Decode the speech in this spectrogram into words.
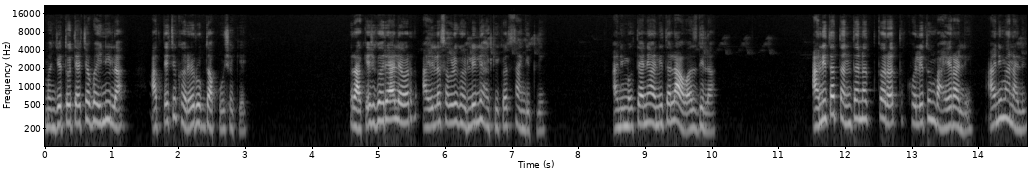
म्हणजे तो त्याच्या बहिणीला आत्याचे खरे रूप दाखवू शकेल. राकेश घरी आल्यावर आईला सगळी घडलेली हकीकत सांगितली. आणि मग त्याने अनिताला आवाज दिला. अनिता तंतनत करत खोलीतून बाहेर आली आणि म्हणाली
